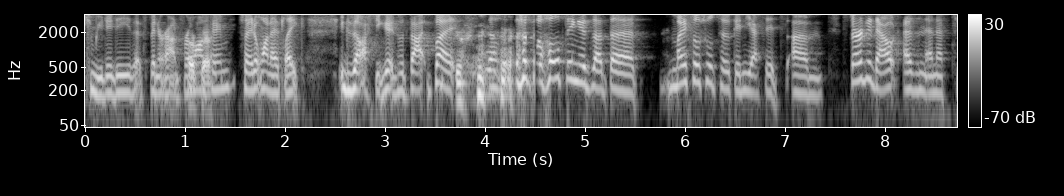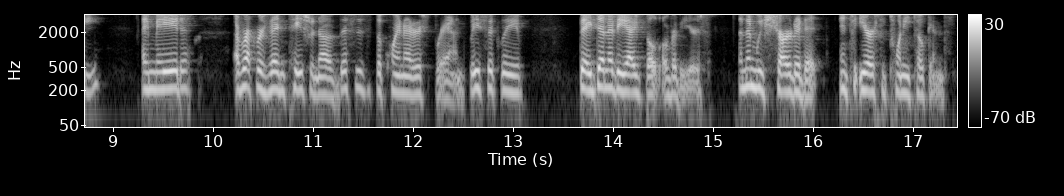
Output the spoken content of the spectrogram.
community that's been around for a okay. long time. So I don't want to like exhaust you guys with that. But the, the, whole thing is that the my social token, yes, it's um started out as an NFT. I made a representation of this is the coin artist brand, basically the identity I've built over the years. And then we sharded it into ERC20 tokens.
